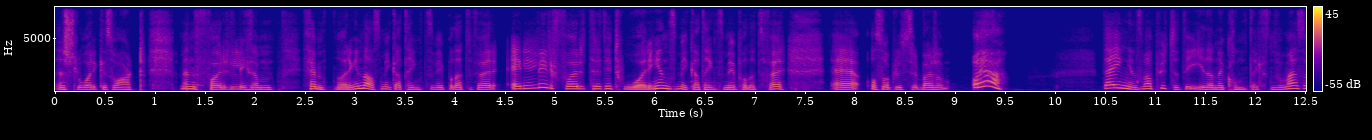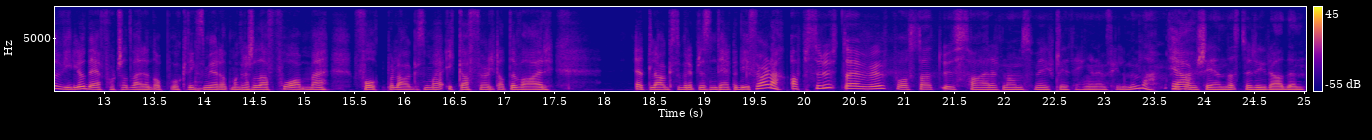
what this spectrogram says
Den slår ikke så hardt. Men for liksom 15-åringen da, som ikke har tenkt så mye på dette før, eller for 32-åringen som ikke har tenkt så mye på dette før, eh, og så plutselig bare sånn Å ja! det er ingen som har puttet det i denne konteksten for meg, så vil jo det fortsatt være en oppvåkning som gjør at man kanskje da får med folk på laget som ikke har følt at det var et lag som representerte de før, da. Absolutt, og jeg vil påstå at USA er et land som virkelig trenger den filmen, da. Ja. Kanskje i enda større grad enn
